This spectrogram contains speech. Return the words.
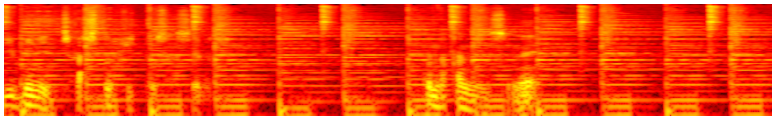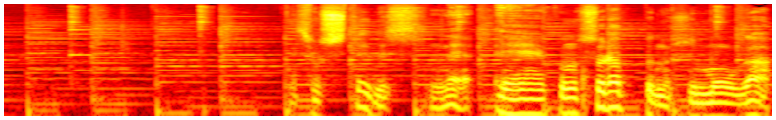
指にジャストフィットさせる。こんな感じですね。そしてですね、えー、このストラップの紐が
